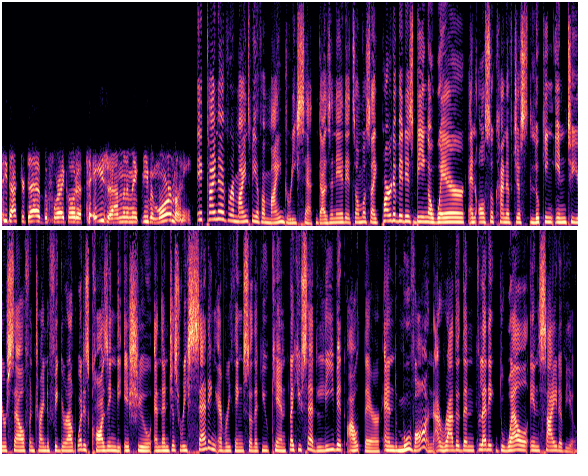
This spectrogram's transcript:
see Dr. Deb before I go to, to Asia, I'm going to make even more money. It kind of reminds me of a mind reset, doesn't it? It's almost like part of it is being aware and also kind of just looking into yourself and trying to figure out what is causing the issue and then just resetting everything so that you can, like you said, leave it out there and move on uh, rather than let it dwell inside of you.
